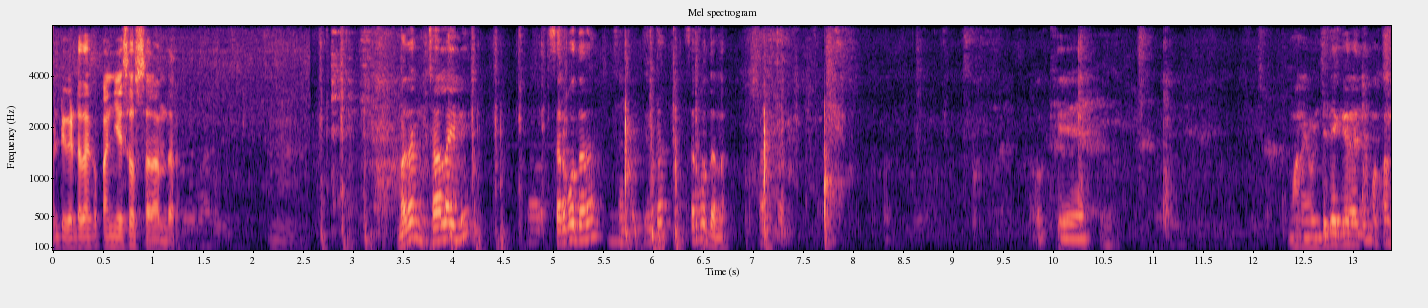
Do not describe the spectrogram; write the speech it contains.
ఒంటి గంట దాకా పని చేసి వస్తారు అందరు. మదన్ చాలా ఇది సరిపోతుందా? ఇంత సరిపోతుందా. ఓకే. మన ఇంటి దగ్గర అయితే మొత్తం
